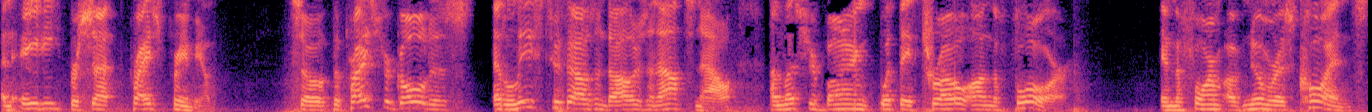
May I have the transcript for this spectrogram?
an 80% price premium. So the price for gold is at least $2,000 an ounce now, unless you're buying what they throw on the floor in the form of numerous coins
